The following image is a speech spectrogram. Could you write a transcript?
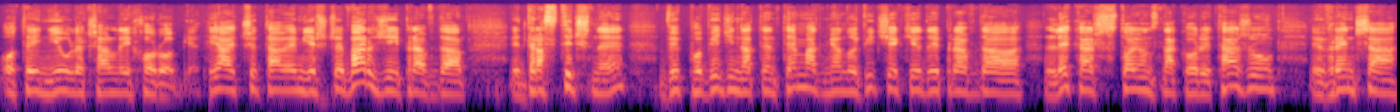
o tej nieuleczalnej chorobie. Ja czytałem jeszcze bardziej, prawda, drastyczne wypowiedzi na ten temat, mianowicie kiedy, prawda, lekarz stojąc na korytarzu wręcza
